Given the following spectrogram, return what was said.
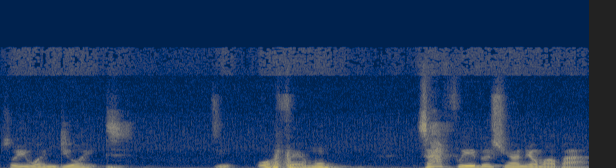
So you endure it. ti wɔfɛ mu Saa afei, ebesua nneɛma paa.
